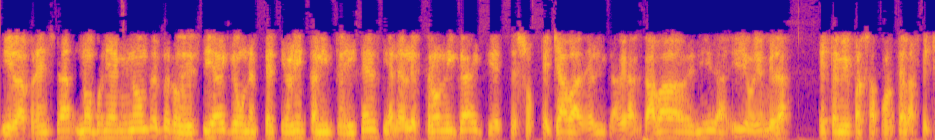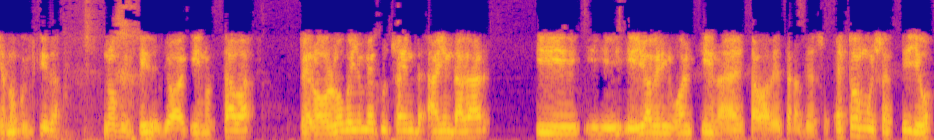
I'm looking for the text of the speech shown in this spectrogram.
y la prensa no ponía mi nombre, pero decía que un especialista en inteligencia, en electrónica, y que se sospechaba de él, que había acabado de venir, y yo, mira, este es mi pasaporte, la fecha no coincida, no coincide, yo aquí no estaba, pero luego yo me puse a indagar y, y, yo averiguar quién estaba detrás de eso. Esto es muy sencillo,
